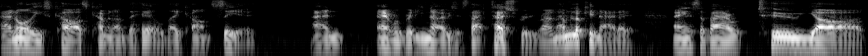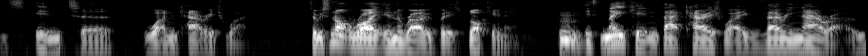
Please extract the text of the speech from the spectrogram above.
and all these cars coming up the hill, they can't see it, and everybody knows it's that test route, right? And I'm looking at it, and it's about two yards into one carriageway, so it's not right in the road, but it's blocking it. Hmm. It's making that carriageway very narrow,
